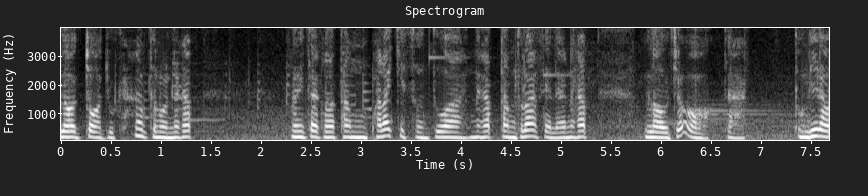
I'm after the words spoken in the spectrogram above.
เราจอดอยู่ข้างถนนนะครับ หลังจากเราทำภารกิจส่วนตัวนะครับทำธุระเสร็จแล้วนะครับ เราจะออกจากตรงที่เรา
